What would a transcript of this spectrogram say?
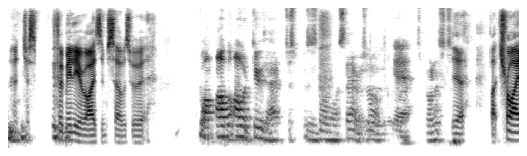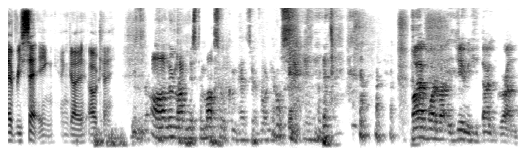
and just familiarize themselves with it? Well, I, I would do that just because there's no one else there as well. Yeah. To be honest. Yeah. Like try every setting and go, okay. Oh, I look like Mr. Muscle compared to everyone else. My other one about the gym is you don't grunt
